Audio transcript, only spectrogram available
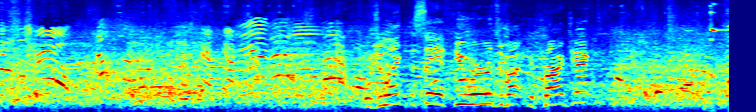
It's true. Would you like to say a few words about your project?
